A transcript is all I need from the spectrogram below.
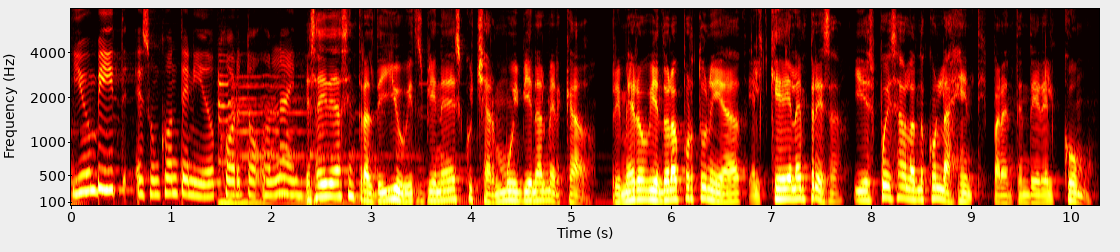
Y un bit es un contenido corto online. Esa idea central de UBITS viene de escuchar muy bien al mercado. Primero viendo la oportunidad, el qué de la empresa, y después hablando con la gente para entender el cómo.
